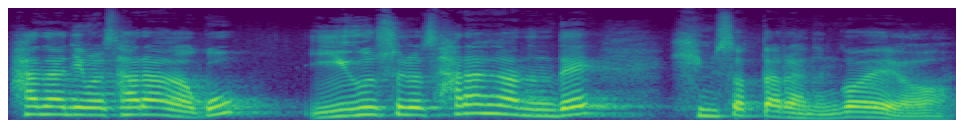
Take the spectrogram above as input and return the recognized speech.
하나님을 사랑하고 이웃을 사랑하는데 힘썼다라는 거예요.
